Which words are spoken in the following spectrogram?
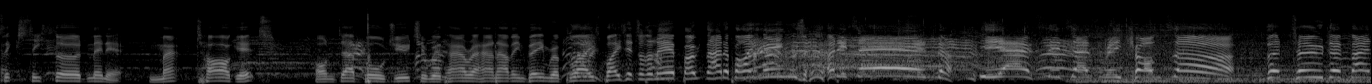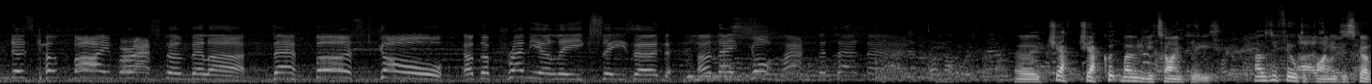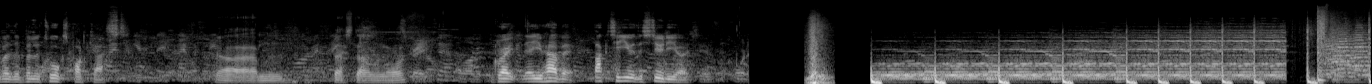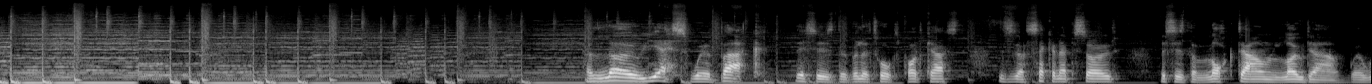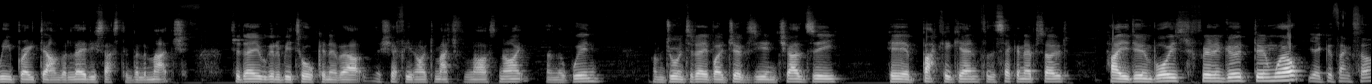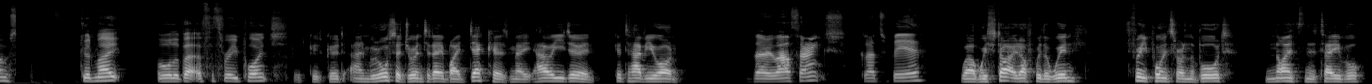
63rd minute. Matt Targett on dead ball duty with Hourihane having been replaced. Plays it to the near post, the header by Mings, and it's in! Yes, it's Ezri Konsa! The two defenders combine for Aston Villa. Their first goal of the Premier League season, and they've got past the 10 men. Uh, Jack, Jack, quick moment of your time, please. How does it feel to finally discover the Villa Talks podcast? Um, best day of my life. Great, there you have it. Back to you at the studio. Hello, yes, we're back. This is the Villa Talks podcast. This is our second episode. This is the lockdown lowdown, where we break down the latest Aston Villa match. Today, we're going to be talking about the Sheffield United match from last night and the win. I'm joined today by Jugsy and Chadsy, here back again for the second episode. How you doing, boys? Feeling good? Doing well? Yeah, good. Thanks, Holmes. Good, mate. All the better for three points. Good, good, good. And we're also joined today by Dekkers, mate. How are you doing? Good to have you on. Very well, thanks. Glad to be here. Well, we started off with a win. Three points are on the board, ninth in the table.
